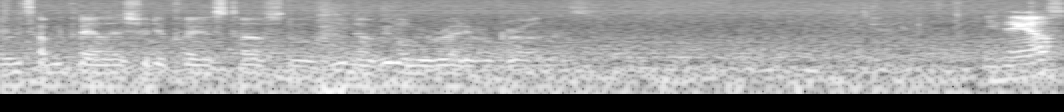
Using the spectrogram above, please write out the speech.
every time we play LSU, they play us tough, so you know we're gonna be ready regardless. Anything else?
